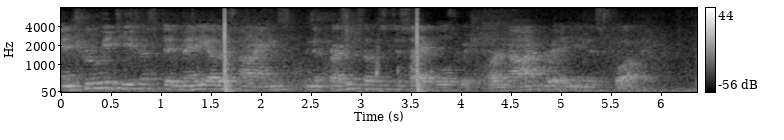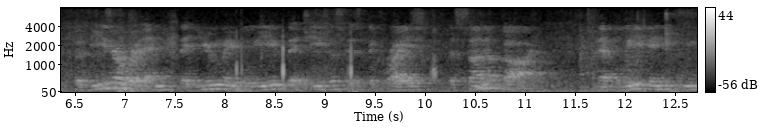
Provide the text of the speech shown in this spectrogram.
And truly Jesus did many other signs in the presence of his disciples, which are not written in this book. But these are written that you may believe that Jesus is the Christ, the Son of God, and that believing you may have life in his name.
